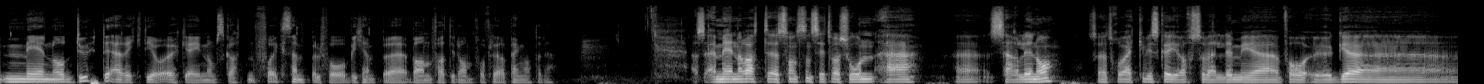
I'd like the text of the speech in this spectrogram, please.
Mener du det er riktig å øke eiendomsskatten, f.eks. For, for å bekjempe barnefattigdom, få flere penger til det? Altså, jeg mener at eh, sånn som situasjonen er eh, særlig nå, så jeg tror ikke vi skal gjøre så veldig mye for å øke eh,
